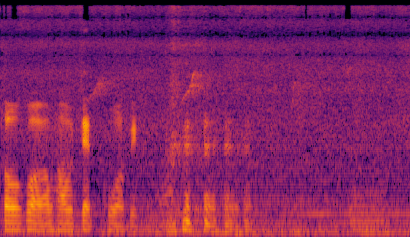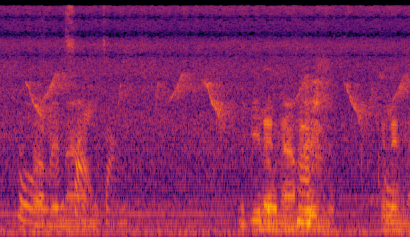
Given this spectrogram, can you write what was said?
โตกว่ากะเพราเจ็ดขวบอีกนะชอบเล่นน้ใส่จังำเมื่อกี้โดดน้ำเล่นไปเล่นไหม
